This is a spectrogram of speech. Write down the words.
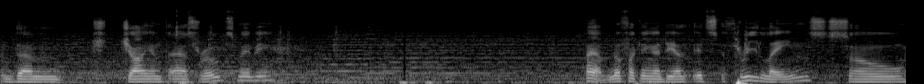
And then giant ass roads, maybe? I have no fucking idea. It's three lanes, so...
